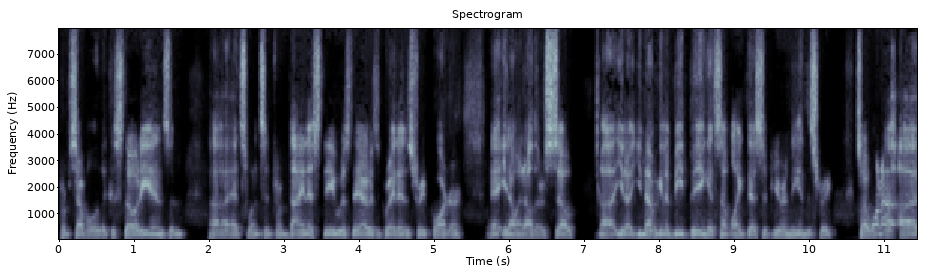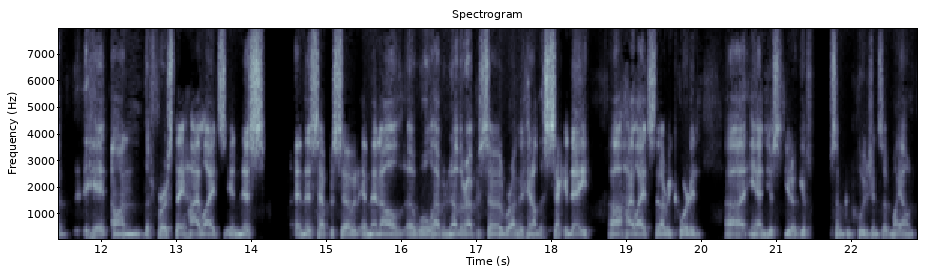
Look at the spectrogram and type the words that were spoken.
from several of the custodians and Ed Swenson from Dynasty was there, who's a great industry partner, you know, and others. So you know you're never going to beat being at something like this if you're in the industry. So I want to hit on the first day highlights in this in this episode, and then I'll uh, we'll have another episode where I'm going to hit on the second day uh, highlights that I recorded, uh, and just you know give some conclusions of my own.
